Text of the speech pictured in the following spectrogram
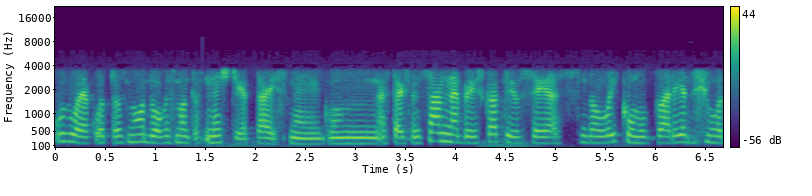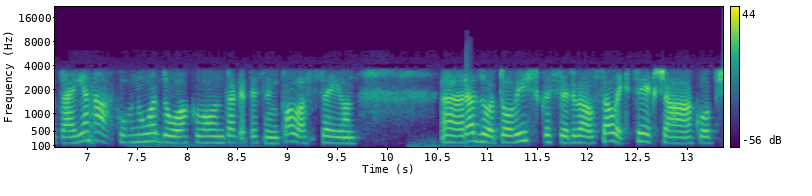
uzliekot tos nodokļus, man tas nešķiet taisnīgi. Un es, teiksim, sen nebiju skatījusies no likumu par iedzīvotāju ienākumu nodokli, un tagad es viņu palasīju. Un, uh, Redzot to visu, kas ir vēl salikts iekšā kopš,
